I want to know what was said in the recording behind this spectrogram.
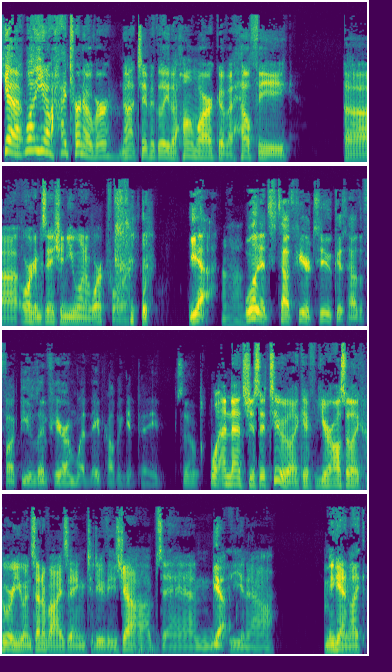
Yeah, well, you know, high turnover, not typically the hallmark of a healthy uh, organization you want to work for. yeah. Um, One, it's tough here too, because how the fuck do you live here on what they probably get paid? So Well, and that's just it too. Like if you're also like, who are you incentivizing to do these jobs? And Yeah. you know, I mean, again, like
